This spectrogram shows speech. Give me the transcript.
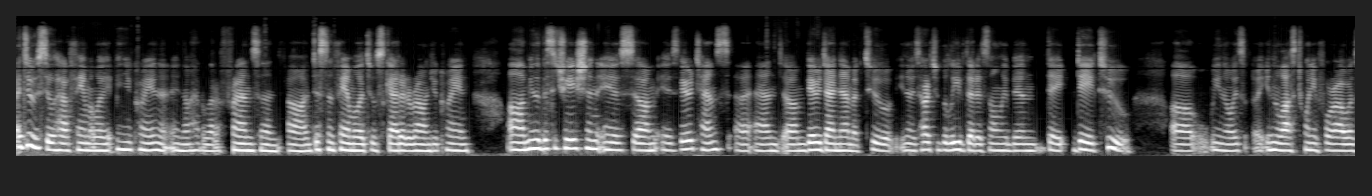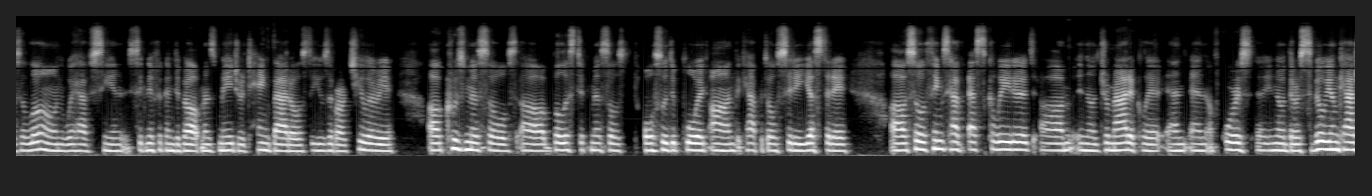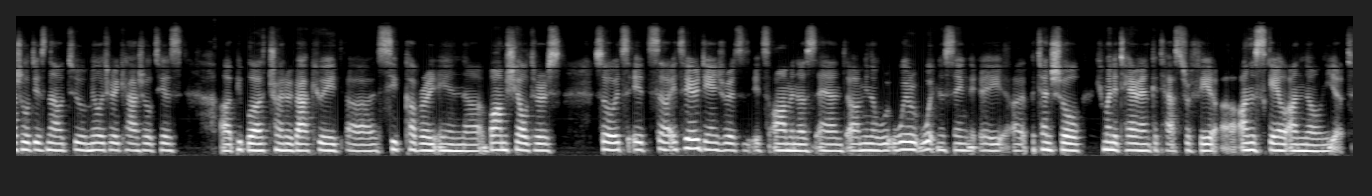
I do still have family in Ukraine, and I have a lot of friends and uh, distant family too scattered around Ukraine. Um, you know, the situation is um, is very tense uh, and um, very dynamic too. You know, it's hard to believe that it's only been day day two. Uh, you know, it's in the last 24 hours alone, we have seen significant developments, major tank battles, the use of artillery, uh, cruise missiles, uh, ballistic missiles also deployed on the capital city yesterday. Uh, so things have escalated, um, you know, dramatically, and and of course, uh, you know, there are civilian casualties now too, military casualties. Uh, people are trying to evacuate, uh, seek cover in uh, bomb shelters. So it's it's uh, it's very dangerous. It's ominous, and um, you know we're, witnessing a, a, potential humanitarian catastrophe on a scale unknown yet.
